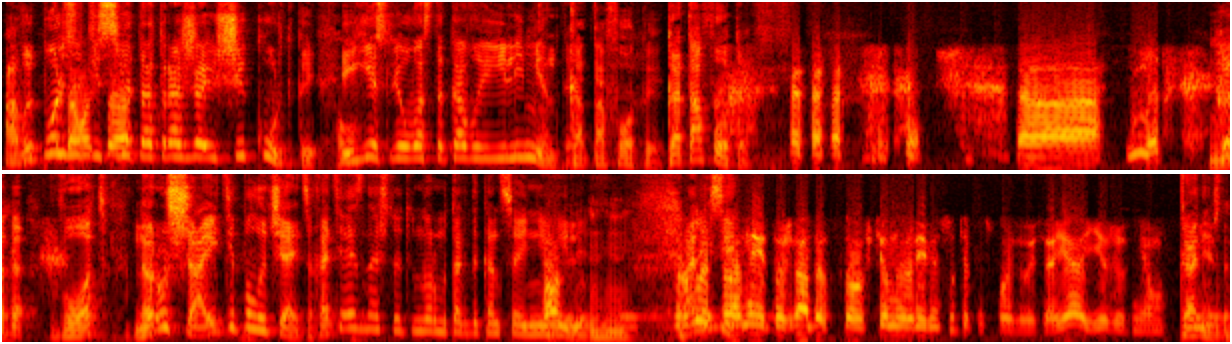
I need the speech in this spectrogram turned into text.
а вы пользуетесь что- светоотражающей курткой? О. И если у вас таковые элементы? Катафоты. Катафото. А, Нет. Вот, нарушаете, получается. Хотя я знаю, что эту норму так до конца и не Ну, ввели. Мгм. С другой Алексей. стороны, это же надо в темное время суток использовать, а я езжу днем. Конечно.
